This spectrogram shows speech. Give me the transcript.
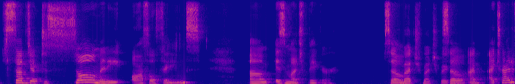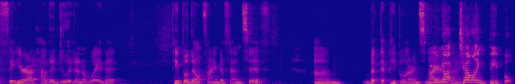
subject to so many awful things um, is much bigger. So much, much bigger. So I, I try to figure out how to do it in a way that people don't find offensive, um, but that people are inspired. Well, you're not telling people.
